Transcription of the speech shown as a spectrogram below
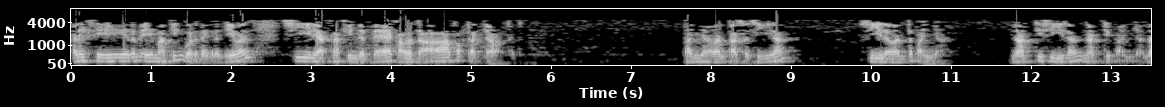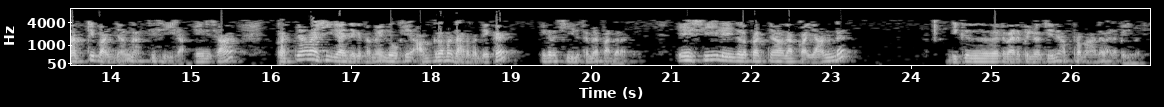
අනෙක් සේරම මේ මතින් කොට දැකන දේවල් සීලයක් රකින්න බෑ කවදාකවත් ප්‍රඥාවක් ඇති. පඤ්ඤාවන්තස සීලං සීලවන්ත පඤ්ඤා. නත්ති සීලං නත්ති පඤ්ඤා. නත්ති පඤ්ඤං නත්ති සීලං. ඒ නිසා ප්‍රඥාවයි සීලයයි දෙක තමයි ලෝකේ අග්‍රම ධර්ම දෙක. ඒකට සීල තමයි පදරන්නේ. ඒ සීලේ ඉඳලා ප්‍රඥාව දක්වා යන්න දිගට වැඩ පිළිවෙල තියෙන අප්‍රමාද වැඩ පිළිවෙල.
